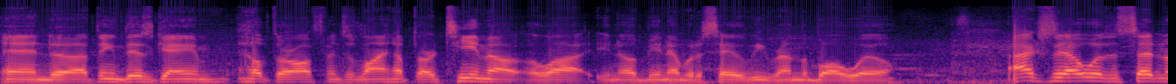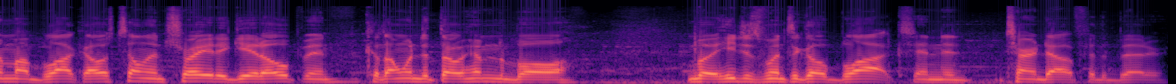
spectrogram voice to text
And uh, I think this game helped our offensive line, helped our team out a lot, you know, being able to say we run the ball well. Actually, I wasn't setting on my block. I was telling Trey to get open because I wanted to throw him the ball. But he just went to go blocks, and it turned out for the better.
